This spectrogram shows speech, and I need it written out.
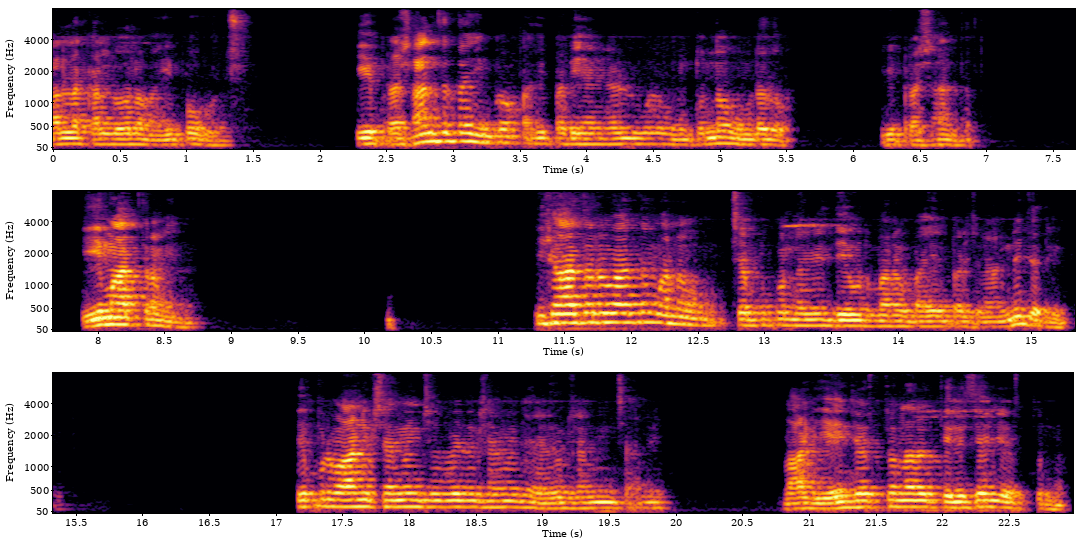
అల్లకల్లోలం అయిపోవచ్చు. ఈ ప్రశాంతత ఇంకో పది పదిహేను ఏళ్ళు కూడా ఉంటుందో ఉండదో ఈ ప్రశాంతత. ఈ మాత్రమే. ఇక ఆ తర్వాత మనం చెప్పుకున్నవి దేవుడు మనకు బయలుపరిచిన అన్ని జరిగిపోతుంది ఇప్పుడు వాడిని క్షమించు వీడిని క్షమించు ఎందుకు క్షమించాలి? వాళ్ళు ఏం చేస్తున్నారో తెలిసే చేస్తున్నారు.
